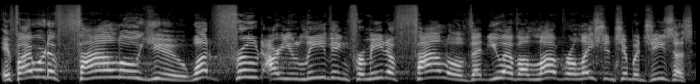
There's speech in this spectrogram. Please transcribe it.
If I were to follow you, what fruit are you leaving for me to follow that you have a love relationship with Jesus?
